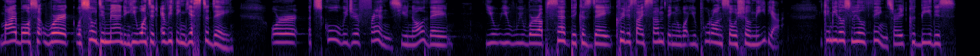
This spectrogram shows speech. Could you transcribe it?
my boss at work was so demanding, he wanted everything yesterday. Or at school with your friends, you know, they, you, you, you were upset because they criticized something and what you put on social media. It can be those little things, or it could be this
